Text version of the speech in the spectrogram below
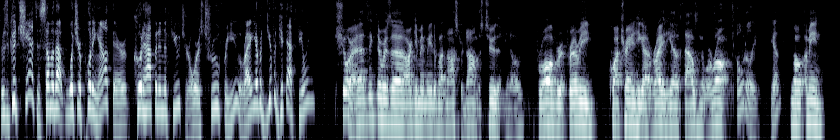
there's a good chance that some of that what you're putting out there could happen in the future or is true for you, right? You ever you ever get that feeling? Sure, and I think there was an argument made about Nostradamus too that you know for all for every quatrain he got right, he had a thousand that were wrong. Totally. Yep. Well, I mean,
